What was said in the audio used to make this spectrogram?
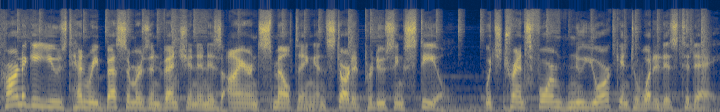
Carnegie used Henry Bessemer's invention in his iron smelting and started producing steel, which transformed New York into what it is today.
